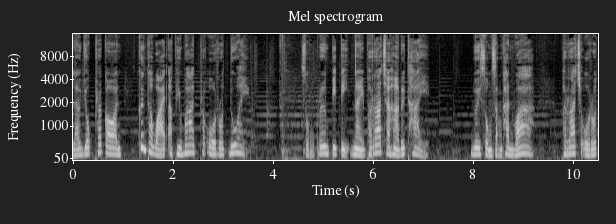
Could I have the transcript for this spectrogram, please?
แล้วยกพระกรขึ้นถวายอภิวาทพระโอรสด้วย ทรงปลื้มปิติในพระราชหฤทัยด้วยทรงสำคัญว่า พระราชโอรส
